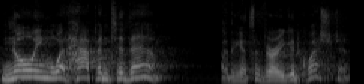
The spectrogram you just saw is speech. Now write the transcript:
knowing what happened to them? I think it's a very good question.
